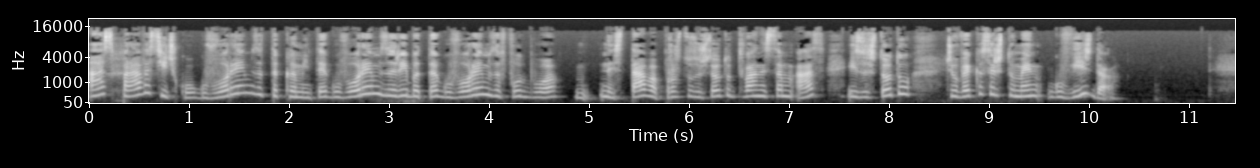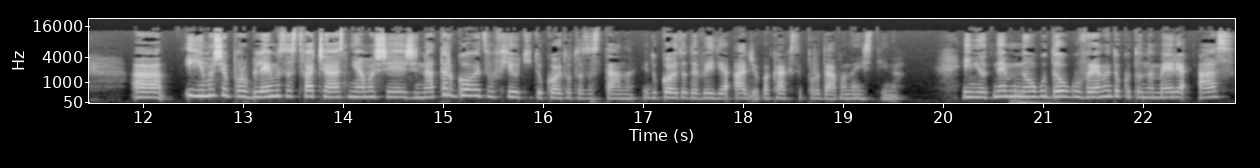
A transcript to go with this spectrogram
аз правя всичко. Говоря им за тъкамите, говоря им за рибата, говоря им за футбола. Не става, просто защото това не съм аз и защото човека срещу мен го вижда. А, и имаше проблем с това, че аз нямаше жена търговец в Хилти, до който да застана и до който да видя аджиба как се продава наистина. И ми отне много дълго време, докато намеря аз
